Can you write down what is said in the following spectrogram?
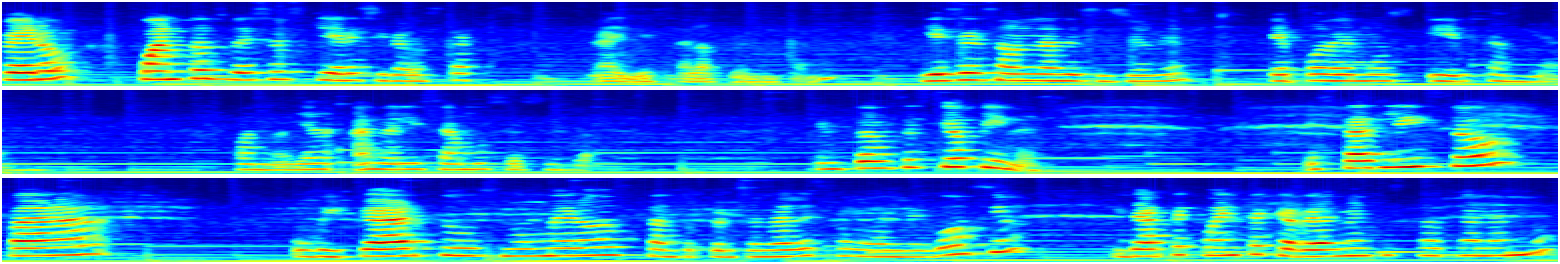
pero ¿cuántas veces quieres ir a los tacos? Ahí está la pregunta, ¿no? Y esas son las decisiones que podemos ir cambiando cuando ya analizamos esos datos. Entonces, ¿qué opinas? ¿Estás listo para ubicar tus números, tanto personales como del negocio, y darte cuenta que realmente estás ganando.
